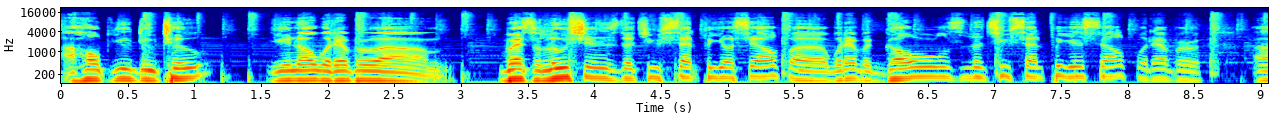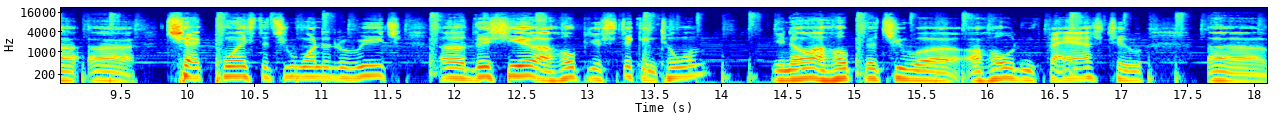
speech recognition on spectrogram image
I hope you do too. You know, whatever um, resolutions that you set for yourself, uh, whatever goals that you set for yourself, whatever uh, uh, checkpoints that you wanted to reach uh, this year. I hope you're sticking to them. You know, I hope that you uh, are holding fast to uh,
